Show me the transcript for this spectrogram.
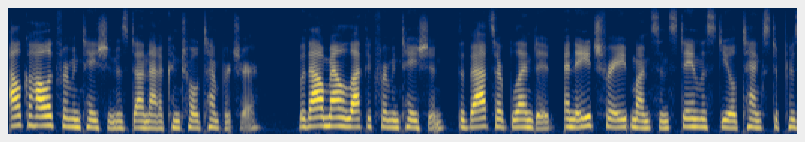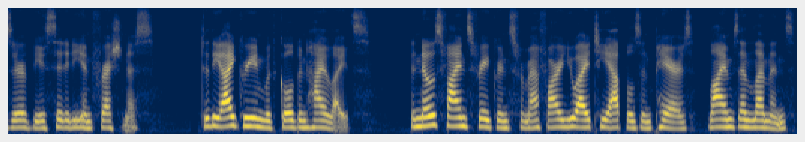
Alcoholic fermentation is done at a controlled temperature. Without malolactic fermentation, the vats are blended and aged for 8 months in stainless steel tanks to preserve the acidity and freshness. To the eye green with golden highlights. The nose finds fragrance from fruit apples and pears, limes and lemons,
